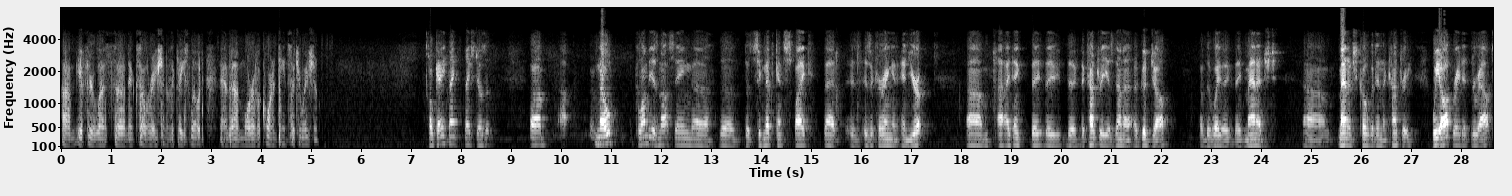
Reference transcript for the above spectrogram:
um, if there was uh, an acceleration of the caseload and uh, more of a quarantine situation? Okay. Thanks, Joseph. Um, no, Colombia is not seeing the significant spike that is occurring in Europe. Um, I think the country has done a good job of the way they've um, managed COVID in the country. We operated throughout.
